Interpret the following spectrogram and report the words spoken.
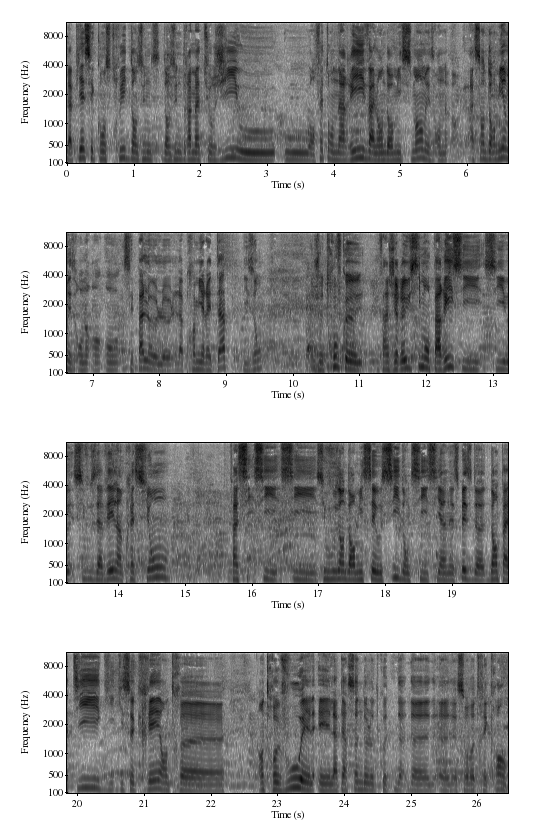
la pièce est construite dans une, dans une dramaturgie où, où en fait on arrive à l'endormissement, mais à s'endormir, mais on, on, c'est pas la première étape, disons. Je trouve que, enfin, j'ai réussi mon pari si, si, si vous avez l'impression Enfin, si, si, vous vous endormissez aussi, donc s'il y a une espèce d'empathie qui, se crée entre, euh, entre vous et, la personne de l'autre côté sur votre écran,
